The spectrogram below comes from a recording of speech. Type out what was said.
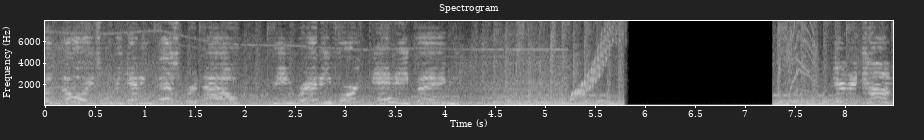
The Noids will be getting desperate now. Be ready for anything. Here they come!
